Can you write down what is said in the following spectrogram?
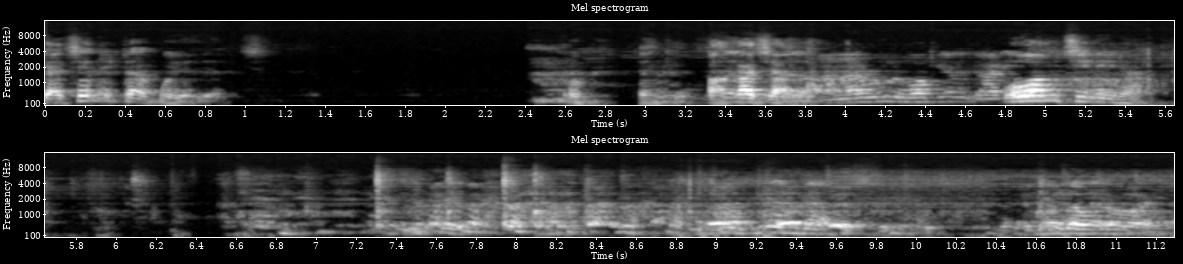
গেছেন এটা বোঝা যাচ্ছে। পাকা চালা। ও আমি চিনি না। ধন্যবাদ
